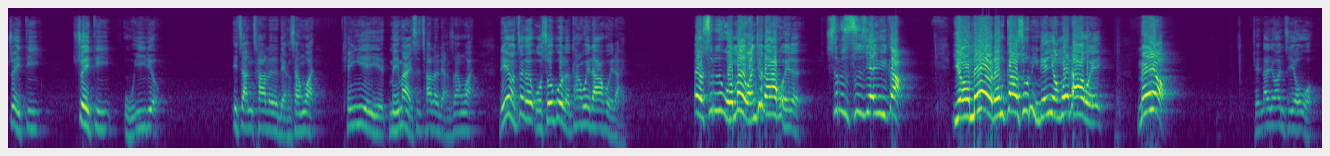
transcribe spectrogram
最低最低五一六，一张差了两三万。天业也没卖，是差了两三万。连勇这个我说过了，他会拉回来。哎呦，是不是我卖完就拉回了？是不是事先预告？有没有人告诉你连勇会拉回？没有，全台湾只有我，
